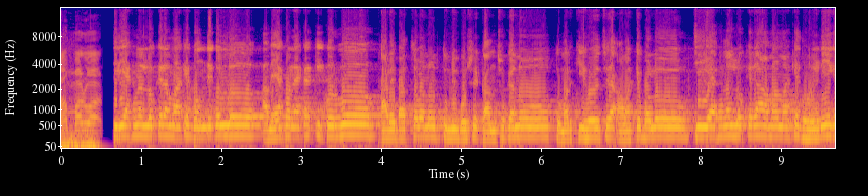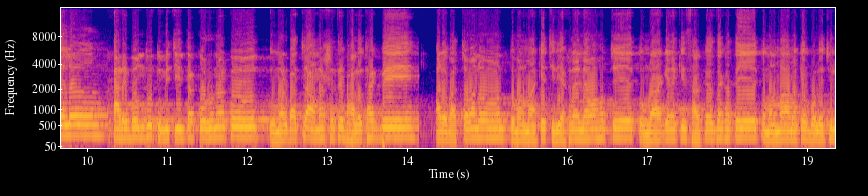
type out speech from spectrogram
নাম্বার ওয়ান। চিড়িয়াখানার লোকেরা মাকে বন্দি করল আমি এখন একা কি করব? আরে বাচ্চা বানর তুমি বসে কাঁদছো কেন? তোমার কি হয়েছে? আমাকে বলো। চিড়িয়াখানার লোকেরা আমার মাকে ধরে নিয়ে গেল? আরে বন্ধু তুমি চিন্তা করো না কো। তোমার বাচ্চা আমার সাথে ভালো থাকবে। আরে বাচ্চা বানর তোমার মাকে চিড়িয়াখানায় নেওয়া হচ্ছে। তোমরা আগে নাকি সার্কাস দেখাতে। তোমার মা আমাকে বলেছিল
